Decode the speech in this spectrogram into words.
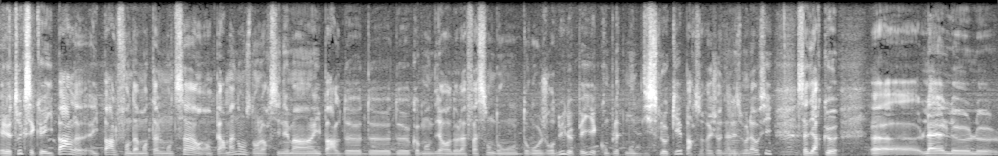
Et le truc, c'est qu'ils parlent, ils parlent fondamentalement de ça en, en permanence dans leur cinéma. hein. Ils parlent de, de, de, comment dire, de la façon dont, dont aujourd'hui le pays est complètement disloqué par ce régionalisme-là aussi. C'est-à-dire que euh, la, le- le-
